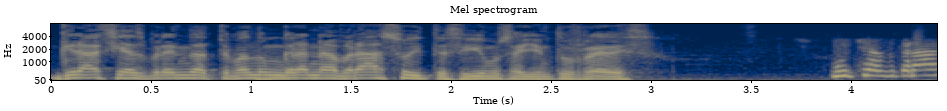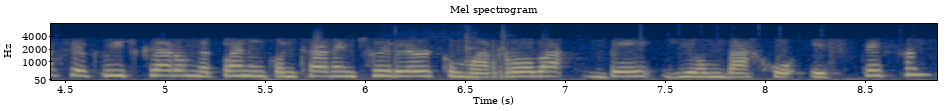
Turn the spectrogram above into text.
Gracias, Brenda. Te mando un gran abrazo y te seguimos ahí en tus redes. Muchas gracias, Luis. Claro, me pueden encontrar en Twitter como arroba b-estefan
